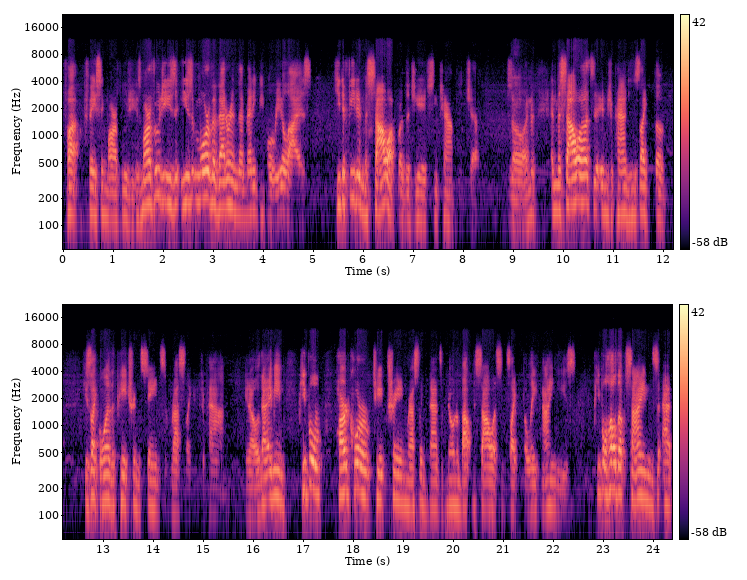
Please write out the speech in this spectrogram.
fa- facing Marufuji, because Marufuji he's, he's more of a veteran than many people realize. He defeated Misawa for the GHC championship. So mm-hmm. and and Misawa in Japan, he's like the he's like one of the patron saints of wrestling in Japan. You know that I mean, people hardcore tape training wrestling fans have known about Misawa since like the late '90s. People held up signs at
